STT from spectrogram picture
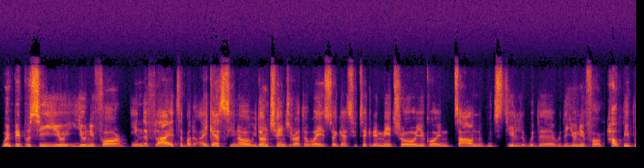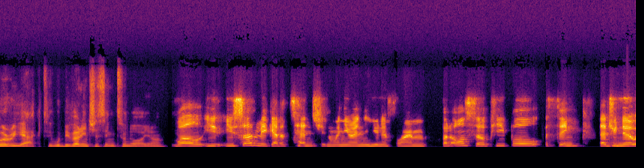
When people see you uniform in the flights, but I guess, you know, you don't change right away. So I guess you take the metro, you go in town with still with the with the uniform. How people react? It would be very interesting to know, you know. Well, you, you certainly get attention when you're in the uniform but also people think that you know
